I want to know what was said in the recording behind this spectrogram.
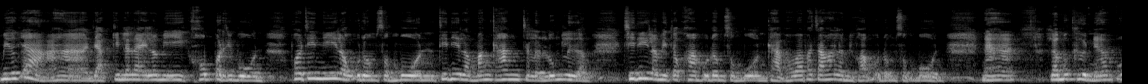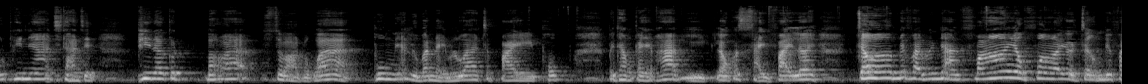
มีทุกอย่างอาหารอยากกินอะไรเรามีครบบริบูรณ์เพราะที่นี่เราอุดมสมบูรณ์ที่นี่เรามั่งคั่งเจริญรุ่งเรือง ที่นี่เรามีแต่ความอุดมสมบูรณ์ค่ะเพราะว่าพระเจ้าให้เรามีความอุดมสมบูรณ์นะคะแล้วเมื่อคืนเนี้ยพี่เนี่ยอธิษฐานเสร็จ พี่เนี่ยก็บอกว่าสวัสดิ์บอกว่าพรุ่งนี้หรือวันไหนไม่รู้ว่าจะไปพบไปทำกายภาพอีก เราก็ใส่ไฟเลย เจิมด้วยไฟพิญญาณไฟเอาไฟเอาเจิมด้วยไฟ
